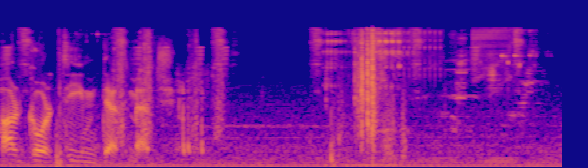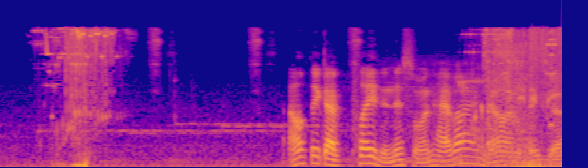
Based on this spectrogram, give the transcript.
Hardcore team deathmatch. I don't think I've played in this one, have I? No, I don't think so.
